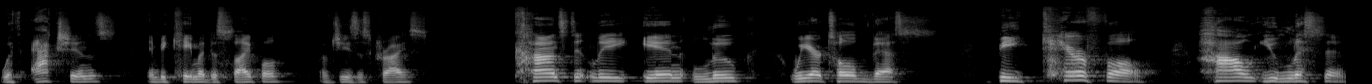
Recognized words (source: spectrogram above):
with actions and became a disciple of Jesus Christ. Constantly in Luke, we are told this be careful how you listen.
